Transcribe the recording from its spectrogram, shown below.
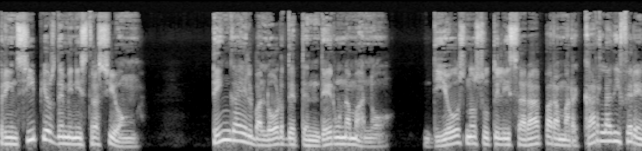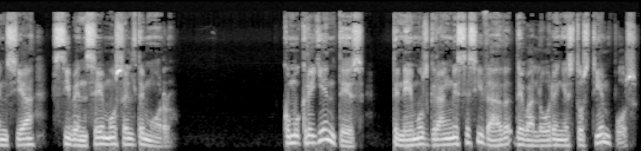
Principios de Ministración. Tenga el valor de tender una mano. Dios nos utilizará para marcar la diferencia si vencemos el temor. Como creyentes, tenemos gran necesidad de valor en estos tiempos,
